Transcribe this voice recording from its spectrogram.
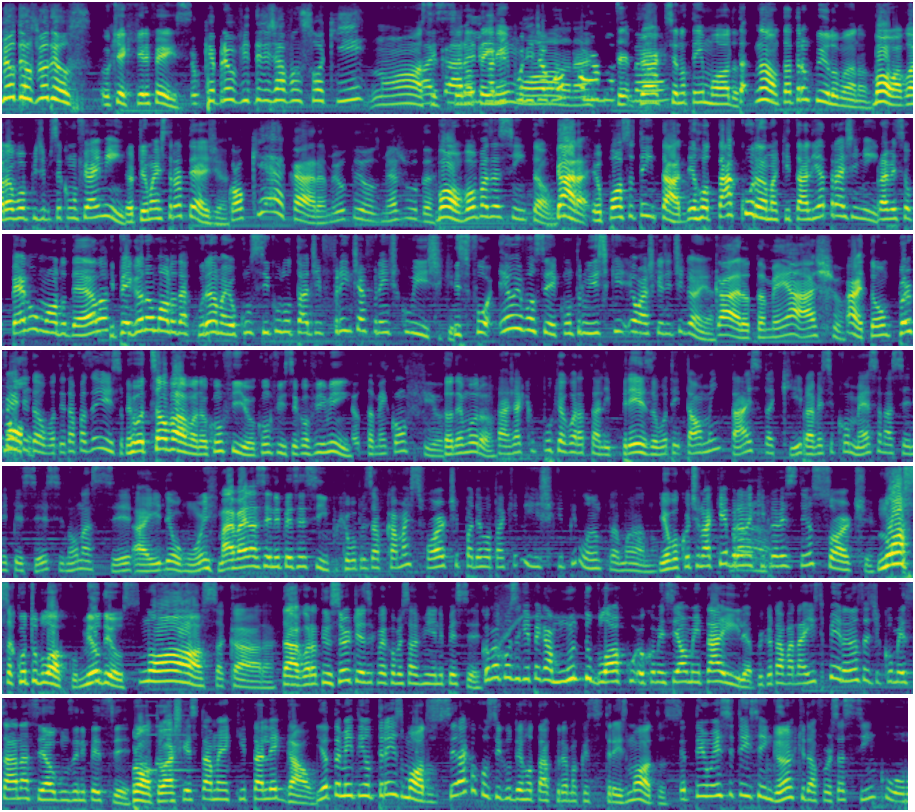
Meu Deus, meu Deus! O que? O que, que ele fez? Eu quebrei o vidro e ele já avançou aqui. Nossa, Ai, você cara, não ele tem nem modo, né? forma. Não. pior que você não tem modo. Tá- não, tá tranquilo, mano. Bom, agora eu vou pedir pra você confiar em mim. Eu tenho uma estratégia. Qual que é, cara? Meu Deus, me ajuda. Bom, vamos fazer assim então. Cara, eu posso tentar derrotar a Kurama que tá ali atrás de mim pra ver se eu pego o modo dela e pegando o modo da Kurama eu consigo lutar de frente a frente com o Ishiki. E se for eu e você contra o Ishiki, eu acho que a gente ganha. Cara, eu também acho. Ah, então perfeito Bom. então, eu vou tentar fazer isso. Eu vou te salvar, mano, eu confio, eu confio. Você confia em mim? Eu também confio. Então demorou. Tá, já que o Puck agora tá ali preso, eu vou tentar aumentar isso daqui pra ver se começa a nascer NPC. Se não nascer, aí deu ruim. Mas vai nascer NPC sim, porque eu vou precisar ficar mais forte pra derrotar aquele Ishiki pilantra, mano. E eu vou continuar quebrando aqui pra ver se tenho sorte. Nossa, quanto bloco! Meu Deus! Nossa, cara. Tá, agora eu tenho certeza que vai começar a vir NPC. Como eu consegui pegar muito bloco, eu comecei a aumentar a ilha, porque eu tava na esperança de começar a nascer alguns NPC. Pronto, eu acho que esse tamanho aqui tá legal. E eu também tenho três modos. Será que eu consigo derrotar a Kurama com esses três modos? Eu tenho esse Tensengan, que dá força 5, ou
